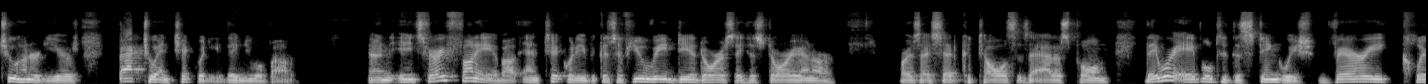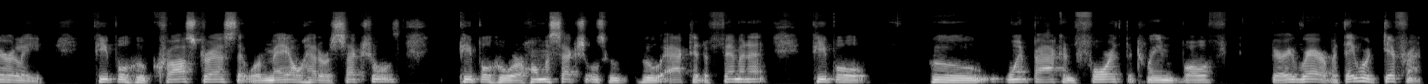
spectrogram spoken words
200 years. Back to antiquity, they knew about it. And it's very funny about antiquity because if you read Diodorus, a historian, or or as I said, Catullus' Attis poem, they were able to distinguish very clearly people who cross-dressed that were male heterosexuals, people who were homosexuals who who acted effeminate, people who went back and forth between both, very rare, but they were different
